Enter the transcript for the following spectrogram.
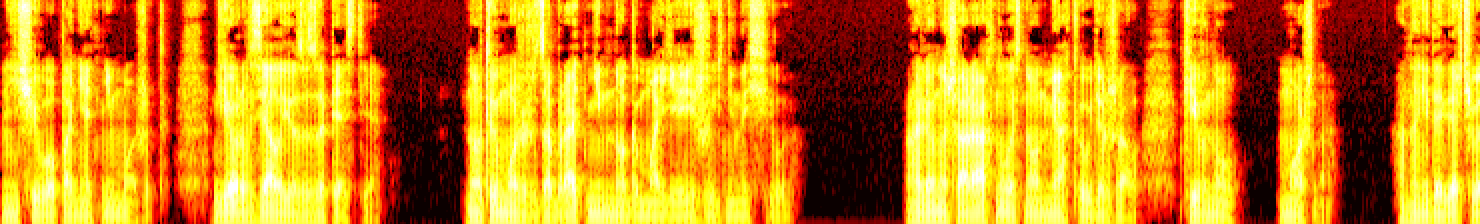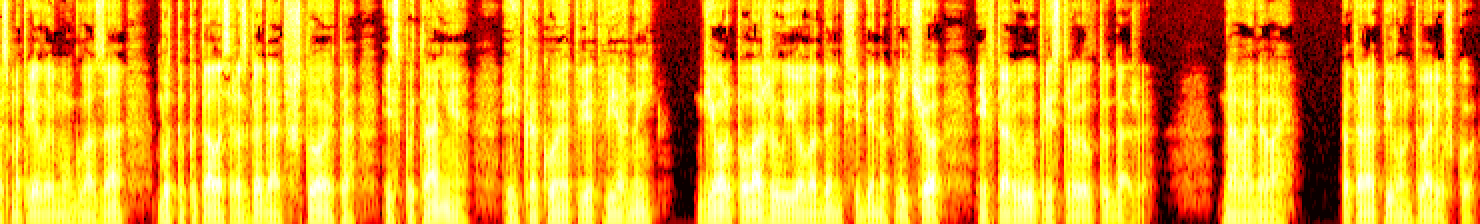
Ничего понять не может. Геор взял ее за запястье. Но ты можешь забрать немного моей жизненной силы. Алена шарахнулась, но он мягко удержал. Кивнул. Можно. Она недоверчиво смотрела ему в глаза, будто пыталась разгадать, что это, испытание, и какой ответ верный. Геор положил ее ладонь к себе на плечо и вторую пристроил туда же. «Давай, давай», — поторопил он тварюшку,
